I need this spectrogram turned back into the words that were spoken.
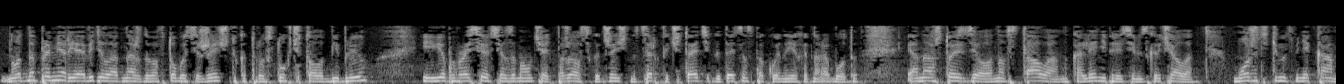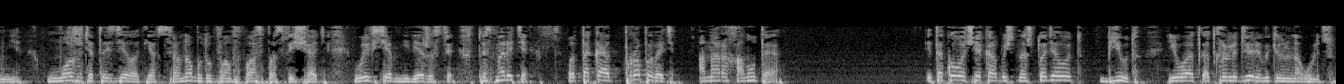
Ну вот, например, я видел однажды в автобусе женщину, которая вслух читала Библию, и ее попросили все замолчать. Пожалуйста, говорит, женщина, в церкви читайте, говорит, дайте нам спокойно ехать на работу. И она что сделала? Она встала на колени перед всеми и скричала, можете кинуть мне камни, можете это сделать, я все равно буду вам, вас просвещать. Вы все в невежестве. То есть, смотрите, вот такая проповедь, она раханутая. И такого человека обычно что делают? Бьют. Его от, открыли дверь и выкинули на улицу.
